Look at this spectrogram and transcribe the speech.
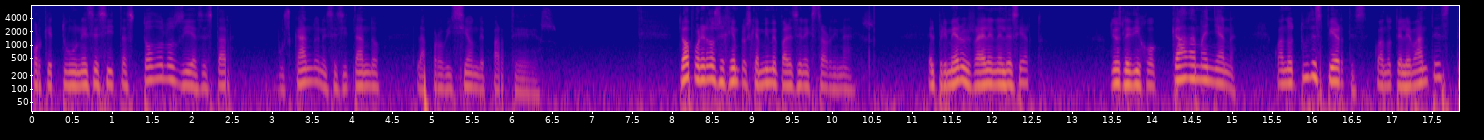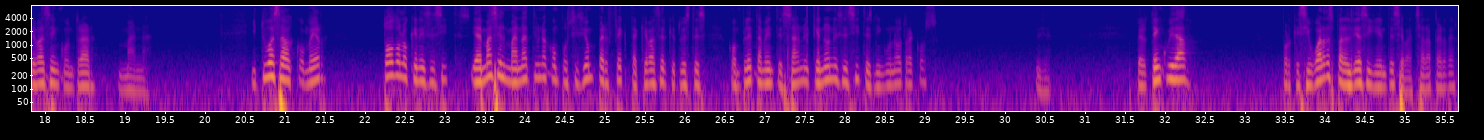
porque tú necesitas todos los días estar buscando, necesitando la provisión de parte de Dios. Te voy a poner dos ejemplos que a mí me parecen extraordinarios. El primero, Israel en el desierto. Dios le dijo, cada mañana, cuando tú despiertes, cuando te levantes, te vas a encontrar maná. Y tú vas a comer todo lo que necesites. Y además el maná tiene una composición perfecta que va a hacer que tú estés completamente sano y que no necesites ninguna otra cosa. Pero ten cuidado, porque si guardas para el día siguiente se va a echar a perder.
